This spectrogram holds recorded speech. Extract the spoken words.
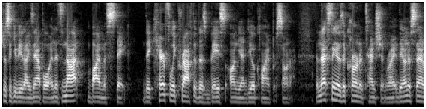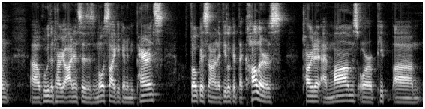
just to give you that example. And it's not by mistake. They carefully crafted this based on the ideal client persona. The next thing is the current attention, right? They understand uh, who the target audience is, is most likely going to be parents. Focus on, if you look at the colors, targeted at moms or um,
